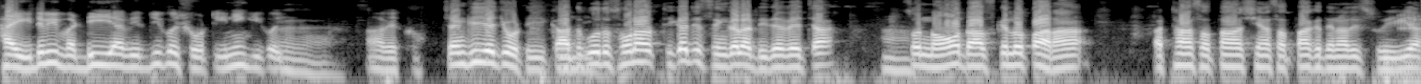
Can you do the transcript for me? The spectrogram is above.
ਹਾਈਟ ਵੀ ਵੱਡੀ ਆ ਵੀਰ ਜੀ ਕੋਈ ਛੋਟੀ ਨਹੀਂ ਗੀ ਕੋਈ। ਆ ਵੇਖੋ। ਚੰਗੀ ਹੈ ਝੋਟੀ ਕੱਦ। ਕੁਦ ਸੋਹਣਾ ਠੀਕ ਆ ਜੀ ਸਿੰਗਲ ਹੱਡੀ ਦੇ ਵਿੱਚ ਆ। ਸੋ 9 10 ਕਿਲੋ ਧਾਰਾਂ 8 7 6 7 ਕੁ ਦਿਨਾਂ ਦੀ ਸੂਈ ਆ।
